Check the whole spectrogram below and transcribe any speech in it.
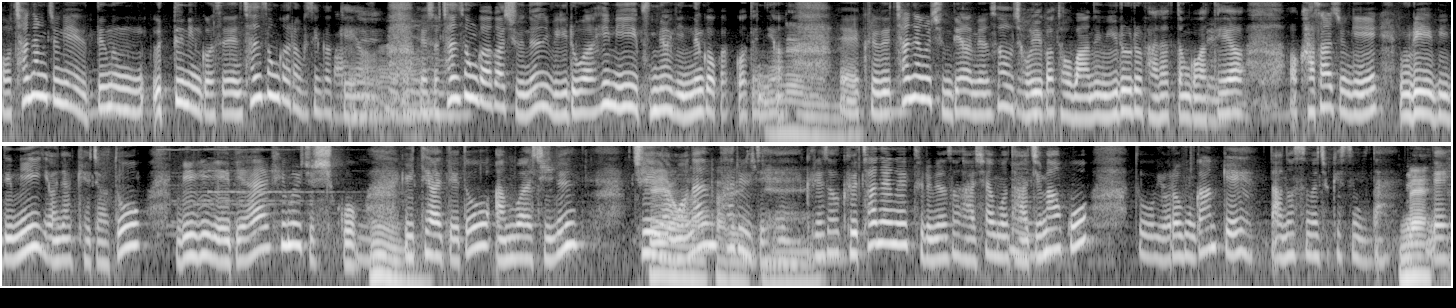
어, 찬양 중에 으뜸은, 으뜸인 것은 찬송가라고 생각해요. 그래서 찬송가가 주는 위로와 힘이 분명히 있는 것 같거든요. 네. 네, 그 찬양을 준비하면서 저희가 더 많은 위로를 받았던 것 같아요. 어, 가사 중에 우리의 믿음이 연약해져도 미리 예배할 힘을 주시고 음. 위태할 때도 안무하시는 주의 영원한 팔을제. 예. 그래서 그 찬양을 들으면서 다시 한번 음. 다짐하고 또 여러분과 함께 나눴으면 좋겠습니다. 네. 네. 네.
